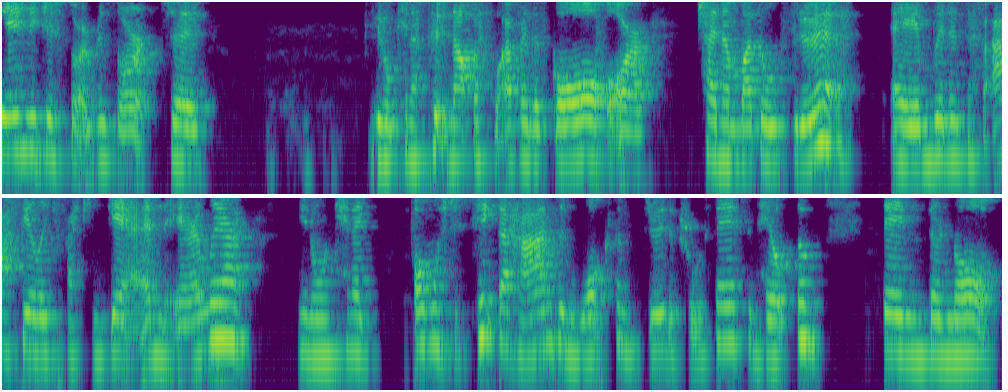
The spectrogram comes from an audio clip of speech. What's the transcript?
then they just sort of resort to you know kind of putting up with whatever they've got or trying to muddle through it um, whereas if I feel like if I can get in earlier, you know, and kind of almost just take their hands and walk them through the process and help them, then they're not.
